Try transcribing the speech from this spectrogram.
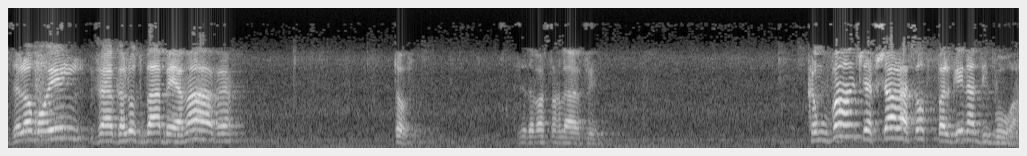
זה לא מועיל והגלות באה בימה ו... טוב, זה דבר שצריך להבין. כמובן שאפשר לעשות פלגינן דיבורה.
